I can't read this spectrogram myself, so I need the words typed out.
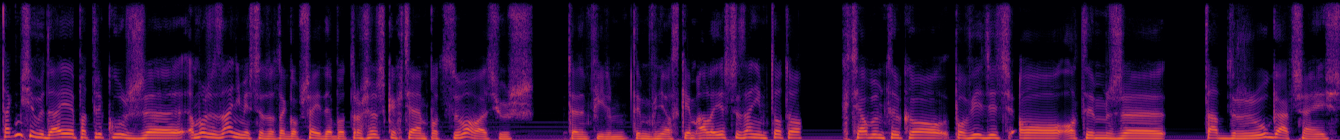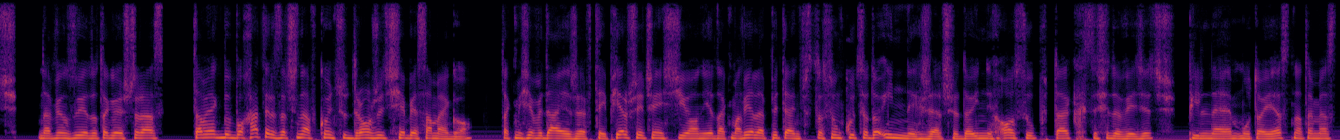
tak mi się wydaje, Patryku, że. A może zanim jeszcze do tego przejdę, bo troszeczkę chciałem podsumować już ten film tym wnioskiem, ale jeszcze zanim to, to chciałbym tylko powiedzieć o, o tym, że ta druga część nawiązuje do tego jeszcze raz. Tam jakby bohater zaczyna w końcu drążyć siebie samego. Tak mi się wydaje, że w tej pierwszej części on jednak ma wiele pytań w stosunku co do innych rzeczy, do innych osób, tak? Chce się dowiedzieć, pilne mu to jest. Natomiast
